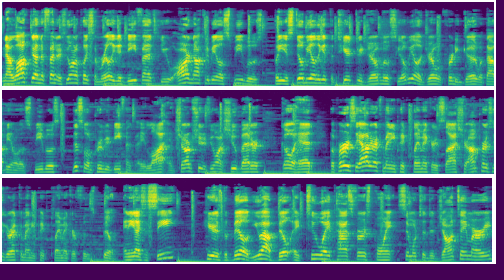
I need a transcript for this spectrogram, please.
Now, Lockdown Defender, if you want to play some really good defense, you are not going to be able to speed boost, but you still be able to get the tier 3 drill moves, so you'll be able to dribble pretty good without being able to speed boost. This will improve your defense a lot, and Sharpshooter, if you want to shoot better, go ahead. But personally, I would recommend you pick Playmaker Slasher. I'm personally recommending you pick Playmaker for this build. And you guys can see, Here's the build. You have built a two-way pass first point similar to Dejounte Murray,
